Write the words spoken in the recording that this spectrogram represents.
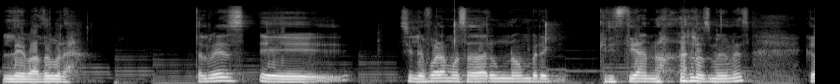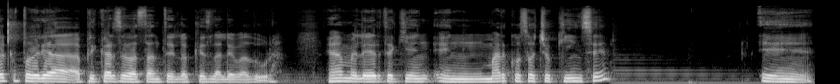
levadura. Tal vez eh, si le fuéramos a dar un nombre cristiano a los memes, creo que podría aplicarse bastante lo que es la levadura. Déjame leerte aquí en, Marcos 8:15. Eh,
